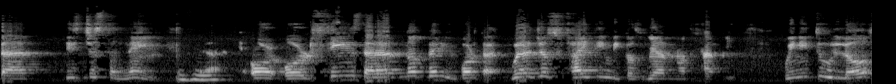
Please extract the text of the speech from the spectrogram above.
that is just a name, uh, or or things that are not very important. We are just fighting because we are not happy. We need to love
